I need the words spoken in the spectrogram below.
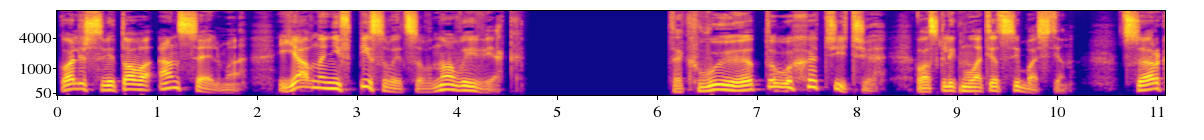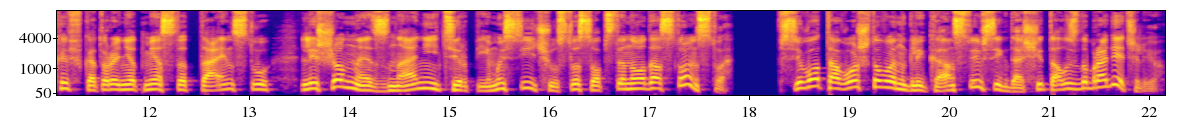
Колледж святого Ансельма явно не вписывается в новый век. «Так вы этого хотите?» — воскликнул отец Себастьян. Церковь, в которой нет места таинству, лишённая знаний, терпимости и чувства собственного достоинства. Всего того, что в англиканстве всегда считалось добродетелью.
